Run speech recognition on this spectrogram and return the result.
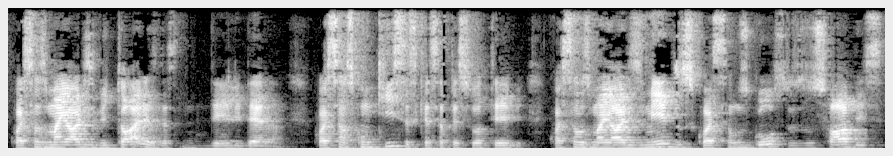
Quais são as maiores vitórias dele dela? Quais são as conquistas que essa pessoa teve? Quais são os maiores medos? Quais são os gostos, os hobbies?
